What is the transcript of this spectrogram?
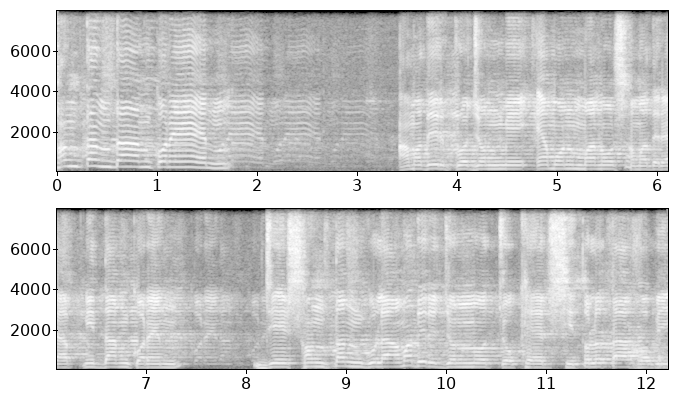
সন্তান দান করেন, আমাদের প্রজন্মে এমন মানুষ আমাদের আপনি দান করেন, যে সন্তানগুলা আমাদের জন্য চোখের শীতলতা হবে।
